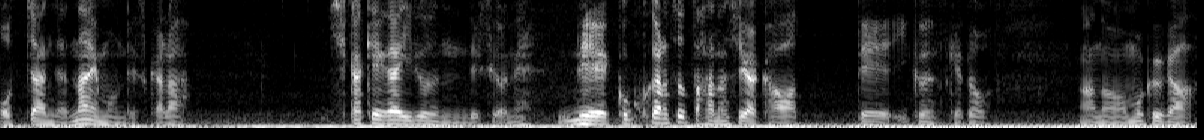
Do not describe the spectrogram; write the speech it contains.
おっちゃんじゃないもんですから仕掛けがいるんですよね。でここからちょっと話が変わっていくんですけどあの僕が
